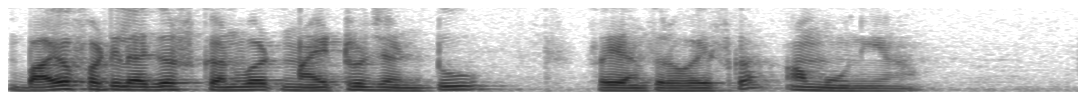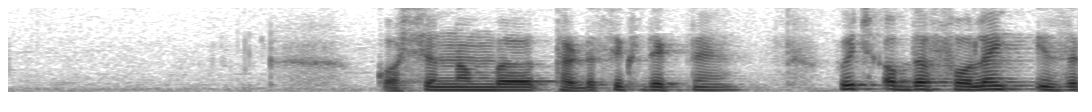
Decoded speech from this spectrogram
bio fertilisers convert nitrogen to सही आंसर होगा इसका ammonia question number thirty six देखते हैं। Which of the following is a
